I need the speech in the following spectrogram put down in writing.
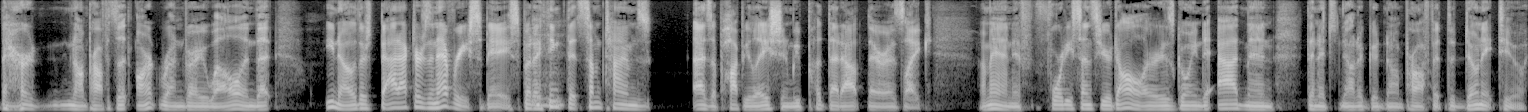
there are nonprofits that aren't run very well and that you know there's bad actors in every space. But I think that sometimes as a population we put that out there as like oh man, if 40 cents of your dollar is going to admin, then it's not a good nonprofit to donate to,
